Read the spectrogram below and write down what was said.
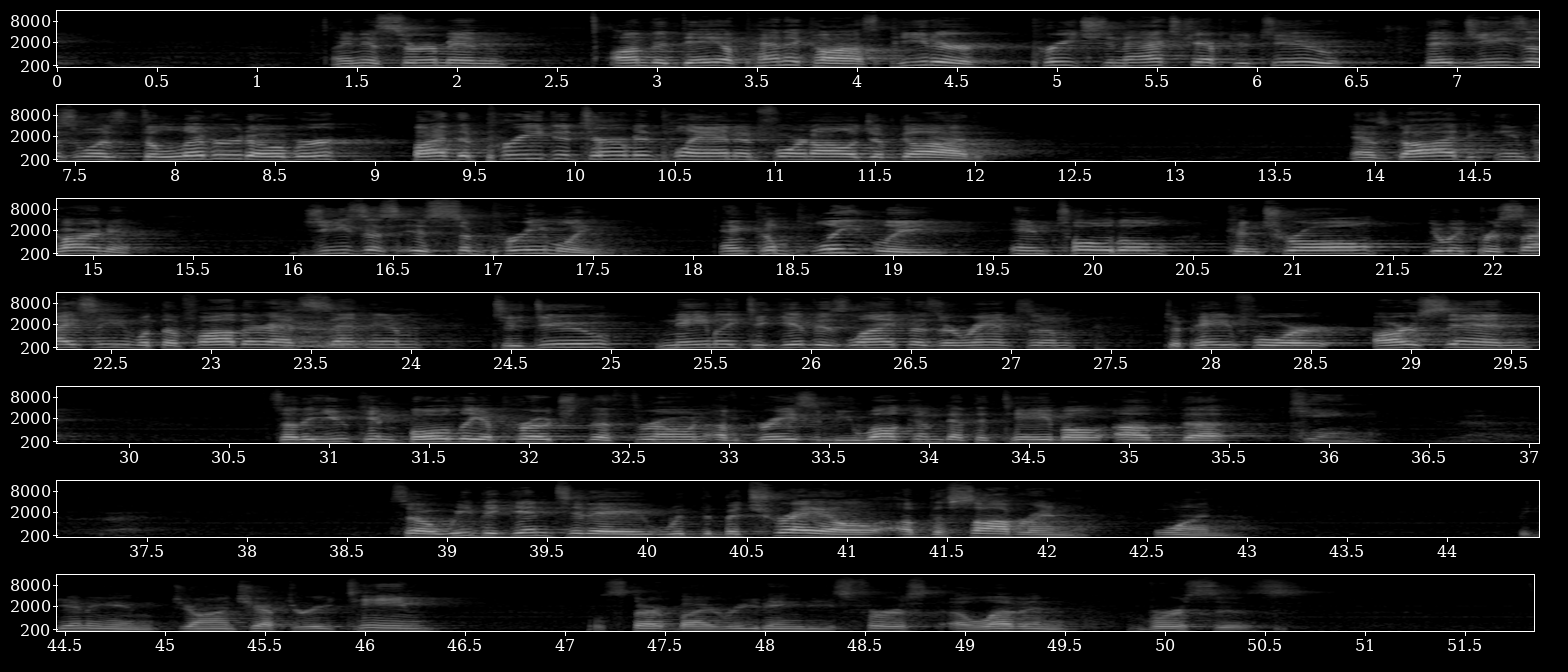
In his sermon on the day of Pentecost, Peter preached in Acts chapter 2 that Jesus was delivered over by the predetermined plan and foreknowledge of God. As God incarnate, Jesus is supremely and completely in total control, doing precisely what the Father has sent him to do, namely to give his life as a ransom to pay for our sin so that you can boldly approach the throne of grace and be welcomed at the table of the King. So we begin today with the betrayal of the sovereign one. Beginning in John chapter 18, we'll start by reading these first 11 verses.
